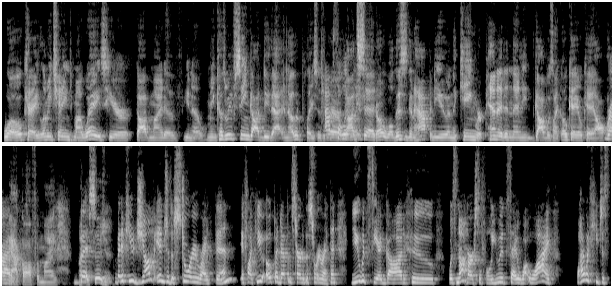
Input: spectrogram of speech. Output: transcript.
"Well, okay, let me change my ways here," God might have, you know, I mean, because we've seen God do that in other places where Absolutely. God said, "Oh, well, this is going to happen to you," and the king repented, and then he, God was like, "Okay, okay, I'll, Right. I'll back off of my my But- decision." But if you jump into the story right then, if like you opened up and started the story right then, you would see a God who was not merciful. You would say, why? Why would he just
